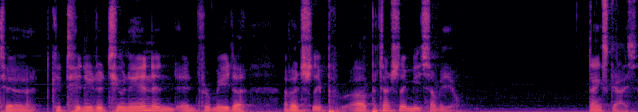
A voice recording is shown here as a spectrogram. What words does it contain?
to continue to tune in and, and for me to eventually uh, potentially meet some of you. Thanks, guys.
